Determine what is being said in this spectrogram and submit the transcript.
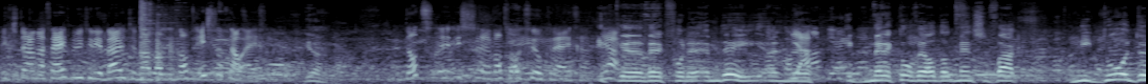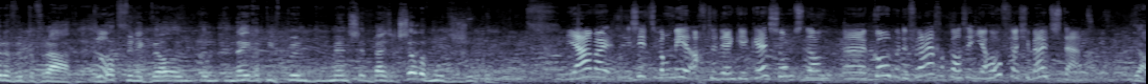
Ik sta na vijf minuten weer buiten, maar wat, wat is dat nou eigenlijk? Ja. Dat is uh, wat we ook veel krijgen. Ik ja. uh, werk voor de MD en ja. ik merk toch wel dat mensen vaak niet door durven te vragen. En Klopt. dat vind ik wel een, een, een negatief punt die mensen bij zichzelf moeten zoeken. Ja, maar er zit wel meer achter, denk ik. Hè? Soms dan uh, komen de vragen pas in je hoofd als je buiten staat. Ja.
